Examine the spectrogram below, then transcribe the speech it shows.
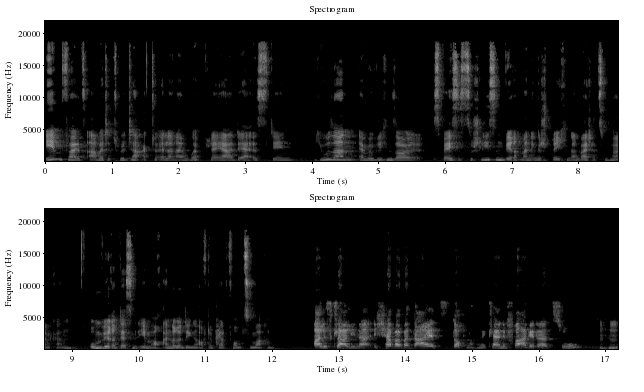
Ebenfalls arbeitet Twitter aktuell an einem Webplayer, der es den Usern ermöglichen soll, Spaces zu schließen, während man den Gesprächen dann weiter zuhören kann, um währenddessen eben auch andere Dinge auf der Plattform zu machen. Alles klar, Lina. Ich habe aber da jetzt doch noch eine kleine Frage dazu. Mhm.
